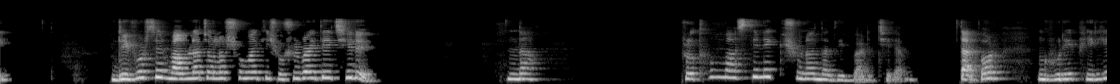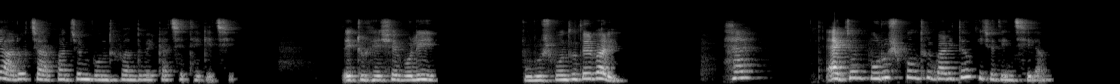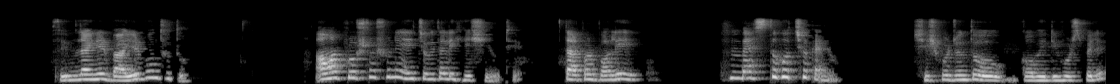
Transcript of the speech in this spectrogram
ডিভোর্সের মামলা চলার সময় কি শ্বশুরবাড়িতেই ছিলে? না। প্রথম মাস দিনেক সুনন্দাদির বাড়ি ছিলাম। তারপর ঘুরে ফিরিয়ে আরও চার পাঁচজন বন্ধু বান্ধবের কাছে থেকেছি। একটু হেসে বলি, পুরুষ বন্ধুদের বাড়ি? হ্যাঁ একজন পুরুষ বন্ধুর বাড়িতেও কিছুদিন ছিলাম। ফিল্ম লাইনের বাইরের বন্ধু তো। আমার প্রশ্ন শুনে চৈতালি হেসে ওঠে, তারপর বলে ব্যস্ত হচ্ছ কেন? শেষ পর্যন্ত কবে ডিভোর্স পেলে?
